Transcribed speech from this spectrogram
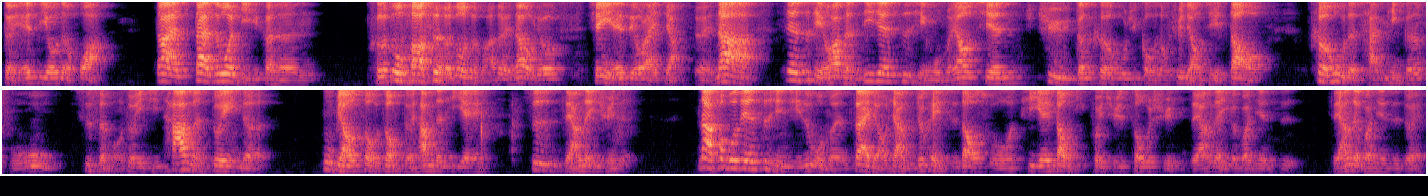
对 SEO 的话，当然，当然这问题可能合作不知道是合作什么，对，那我就先以 SEO 来讲，对，那。这件事情的话，可能第一件事情，我们要先去跟客户去沟通，去了解到客户的产品跟服务是什么，对，以及他们对应的目标受众，对他们的 TA 是怎样的一群人。那透过这件事情，其实我们再聊一下，我们就可以知道说 TA 到底会去搜寻怎样的一个关键字，怎样的关键字。对，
